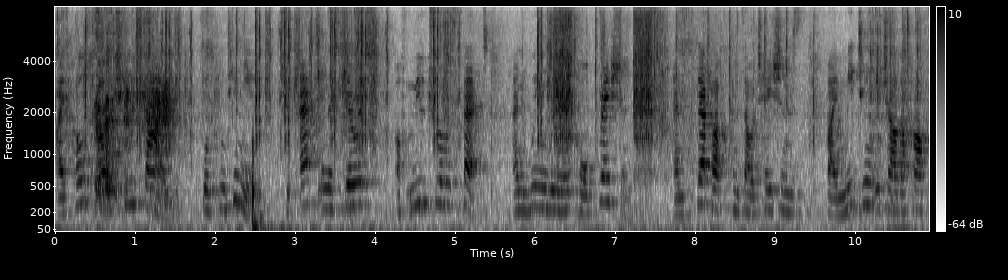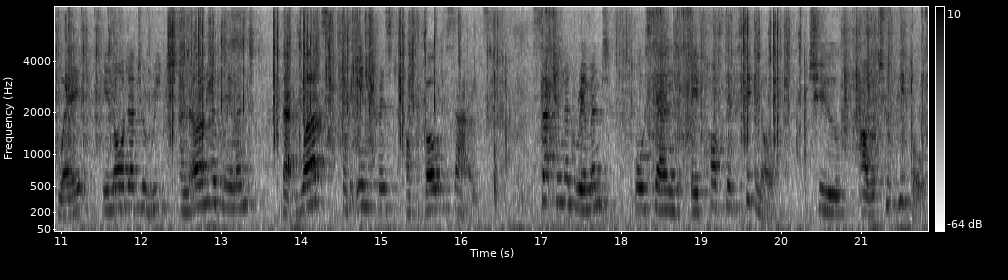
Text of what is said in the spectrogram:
I hope our two sides will continue to act in a spirit of mutual respect and win-win cooperation and step up consultations by meeting each other halfway in order to reach an early agreement that works for the interest of both sides. Such an agreement will send a positive signal to our two peoples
